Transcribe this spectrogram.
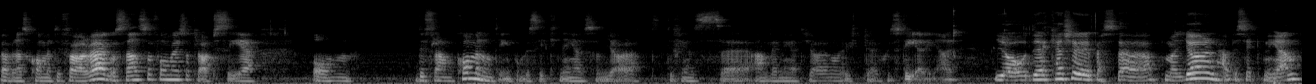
överenskommet i förväg och sen så får man ju såklart se om det framkommer någonting på besiktningen som gör att det finns eh, anledning att göra några ytterligare justeringar. Ja, och det kanske är det bästa att man gör den här besiktningen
